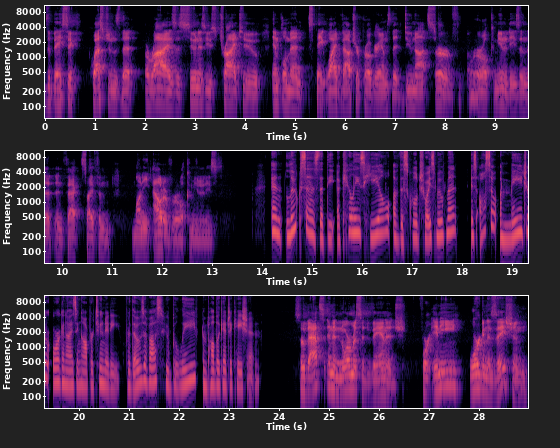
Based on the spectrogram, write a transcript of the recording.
the basic questions that arise as soon as you try to implement statewide voucher programs that do not serve rural communities and that, in fact, siphon money out of rural communities. And Luke says that the Achilles heel of the school choice movement is also a major organizing opportunity for those of us who believe in public education. So that's an enormous advantage for any organization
